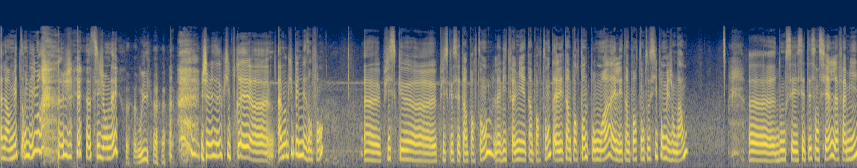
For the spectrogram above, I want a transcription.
Alors mes temps libres, si j'en ai, oui. je les occuperai à m'occuper de mes enfants, puisque, puisque c'est important, la vie de famille est importante, elle est importante pour moi, elle est importante aussi pour mes gendarmes. Euh, donc c'est essentiel, la famille.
